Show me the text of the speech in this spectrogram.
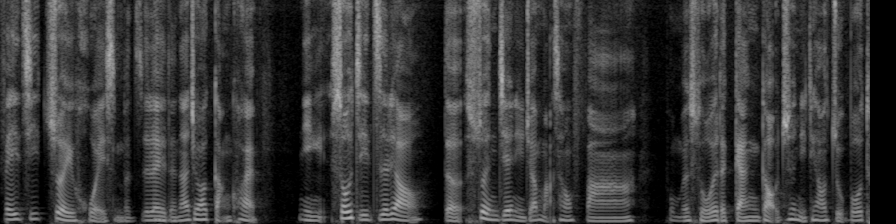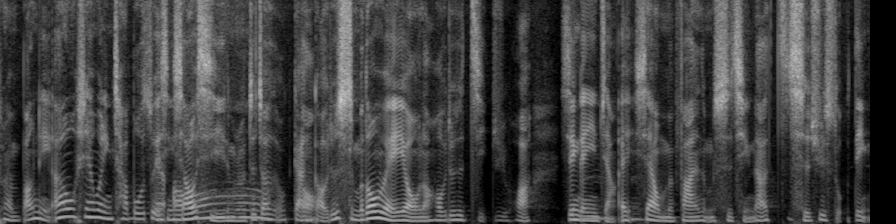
飞机坠毁什么之类的，那就要赶快你收集资料的瞬间，你就要马上发。我们所谓的干稿，就是你听到主播突然帮你啊，我现在为您插播最新消息，什么，这叫做干稿，就是什么都没有，然后就是几句话先跟你讲，哎，现在我们发生什么事情，那持续锁定。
